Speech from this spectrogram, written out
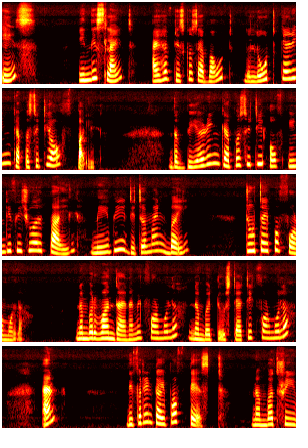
is in this slide I have discussed about the load carrying capacity of pile. The bearing capacity of individual pile may be determined by two type of formula. Number 1 dynamic formula, number 2 static formula and different type of test. Number 3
